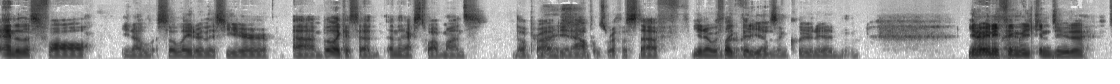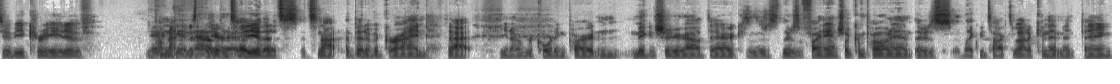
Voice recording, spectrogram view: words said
end of this fall, you know, so later this year. Um, but like I said, in the next 12 months, there'll probably nice. be an album's worth of stuff, you know, with like videos included and you know, anything Man. we can do to to be creative. Yeah, I'm not going to sit here and tell you that it's it's not a bit of a grind that you know recording part and making sure you're out there because there's there's a financial component. There's like we talked about a commitment thing,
